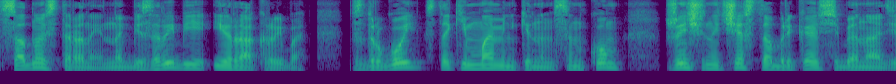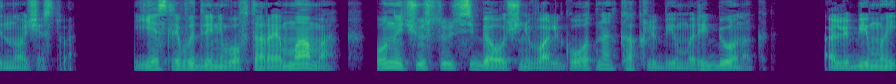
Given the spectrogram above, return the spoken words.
С одной стороны, на безрыбье и рак рыба. С другой, с таким маменькиным сынком, женщины часто обрекают себя на одиночество. Если вы для него вторая мама, он и чувствует себя очень вольготно, как любимый ребенок. А любимый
